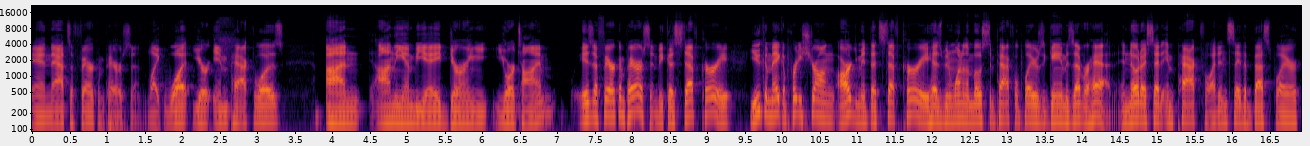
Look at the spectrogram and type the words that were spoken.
and that's a fair comparison. Like what your impact was on on the NBA during your time is a fair comparison because Steph Curry, you can make a pretty strong argument that Steph Curry has been one of the most impactful players the game has ever had. And note I said impactful. I didn't say the best player.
